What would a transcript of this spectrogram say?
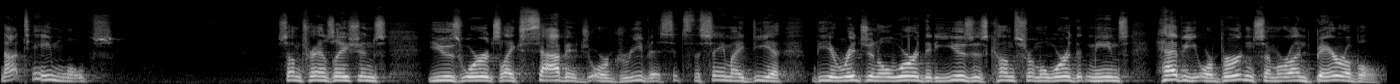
not tame wolves. Some translations use words like savage or grievous. It's the same idea. The original word that he uses comes from a word that means heavy or burdensome or unbearable.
